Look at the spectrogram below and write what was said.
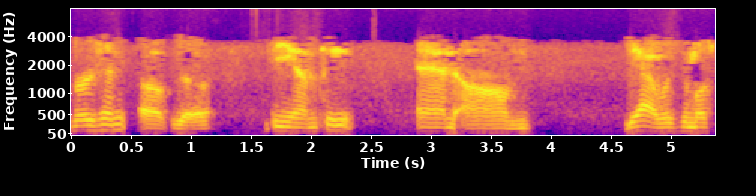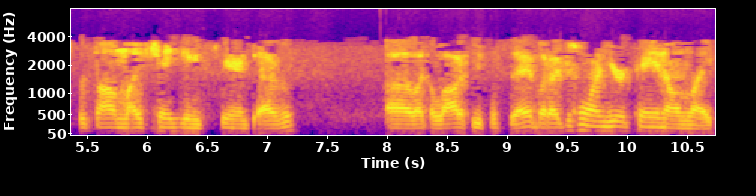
version of the DMT, and um, yeah, it was the most profound, life-changing experience ever, uh, like a lot of people say. But I just wanted your opinion on like,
